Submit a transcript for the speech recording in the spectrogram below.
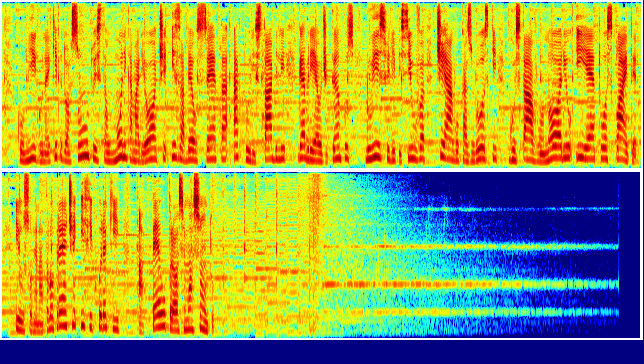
Comigo na equipe do assunto estão Mônica Mariotti, Isabel Seta, Arthur Stabile, Gabriel de Campos, Luiz Felipe Silva, Tiago Kazuroski, Gustavo Honório e Eto Oskleiter. Eu sou Renata Loprete e fico por aqui. Até o próximo assunto.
